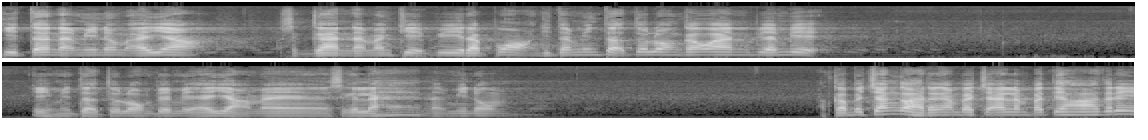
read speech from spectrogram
kita nak minum air segan nak bangkit pergi dapur kita minta tolong kawan pergi ambil eh minta tolong pergi ambil air mai segelas eh, nak minum maka bercanggah dengan bacaan Al-Fatihah tadi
